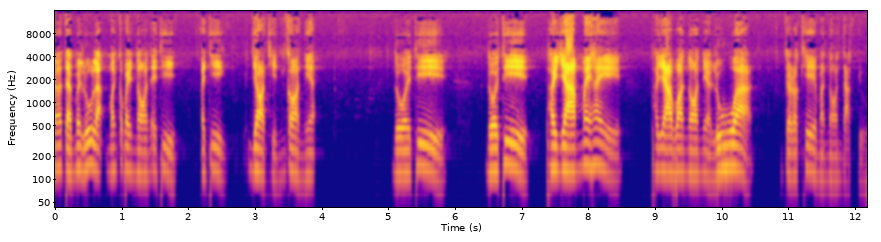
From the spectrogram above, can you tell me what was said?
นะแต่ไม่รู้ละมันก็ไปนอนไอ้ที่ไอ้ที่ยอดหินก้อนเนี้ยโดยที่โดยที่พยายามไม่ให้พญาวานอนเนี่ย รู้ว่าจระเข้มานอนดักอยู่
